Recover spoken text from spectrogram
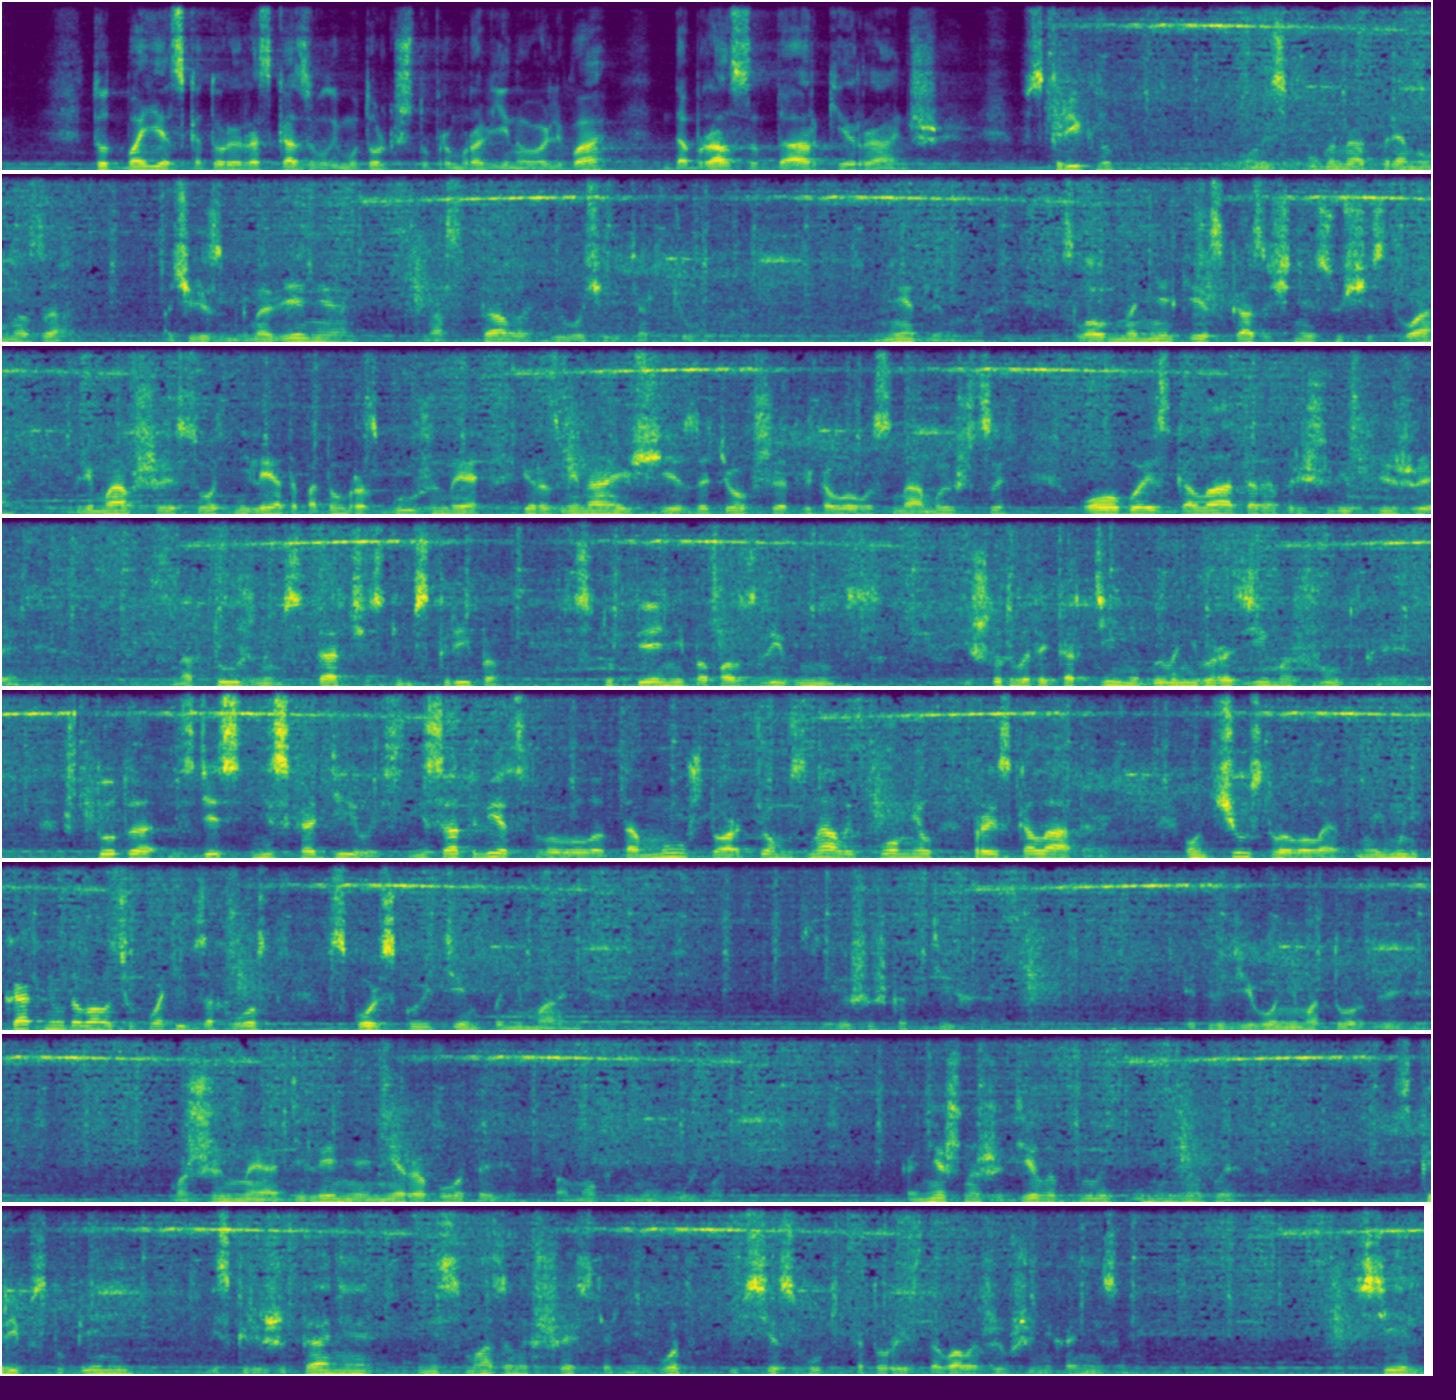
Тот боец, который рассказывал ему только что про муравьиного льва, добрался до арки раньше. Вскрикнув, он испуганно отпрянул назад, а через мгновение настала и очередь Артема. Медленно, словно некие сказочные существа, дремавшие сотни лет, а потом разбуженные и разминающие затекшие от векового сна мышцы, оба эскалатора пришли в движение. С натужным старческим скрипом ступени поползли вниз. И что-то в этой картине было невыразимо жуткое. Что-то здесь не сходилось, не соответствовало тому, что Артем знал и помнил про эскалаторы. Он чувствовал это, но ему никак не удавалось ухватить за хвост скользкую тень понимания. Слышишь, как тихо? Это ведь его не мотор двигает. Машинное отделение не работает, помог ему Ульман. Конечно же, дело было именно в этом. Скрип ступеней – и скрежетание несмазанных шестерней. Вот и все звуки, которые издавал оживший механизм. Сель.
